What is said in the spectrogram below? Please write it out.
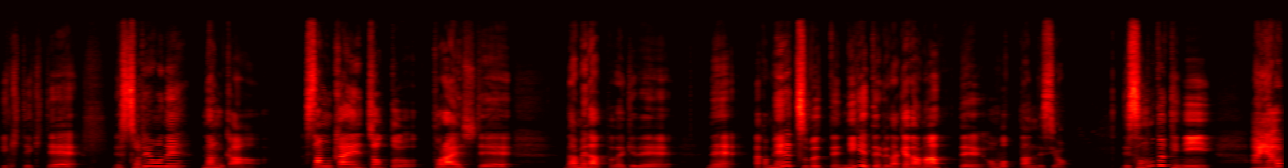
生きてきて、で、それをね、なんか3回ちょっとトライしてダメだっただけで、ね、なんか目つぶって逃げてるだけだなって思ったんですよ。で、その時に、あ、やっ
